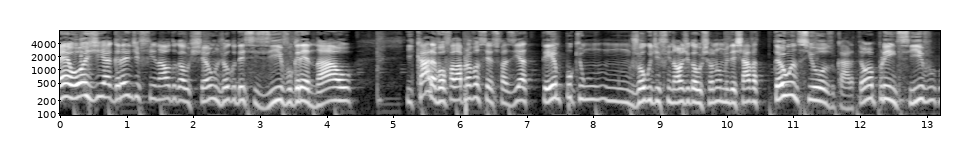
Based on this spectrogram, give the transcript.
É hoje a grande final do Gauchão, um jogo decisivo, Grenal. E cara, vou falar para vocês, fazia tempo que um, um, jogo de final de Gauchão não me deixava tão ansioso, cara, tão apreensivo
